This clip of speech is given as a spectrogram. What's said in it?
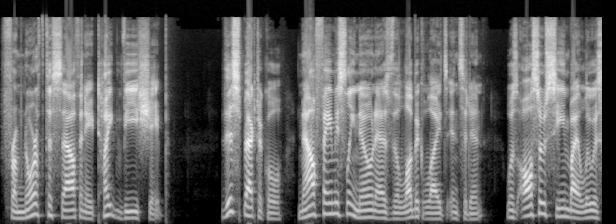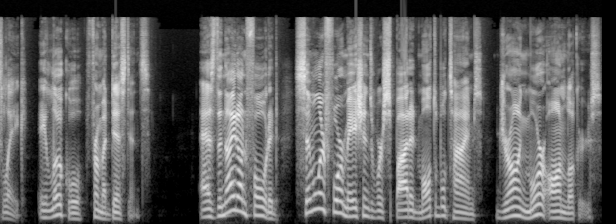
from north to south in a tight V shape. This spectacle, now famously known as the Lubbock Lights incident, was also seen by Lewis Lake, a local, from a distance. As the night unfolded, similar formations were spotted multiple times, drawing more onlookers.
